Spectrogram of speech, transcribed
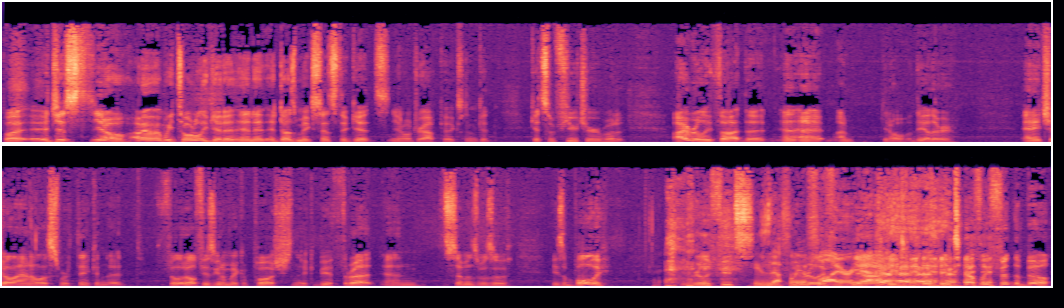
But it just, you know, I mean, we totally get it, and it, it does make sense to get, you know, draft picks and get get some future. But I really thought that, and, and I, I'm, you know, the other NHL analysts were thinking that Philadelphia is going to make a push and they could be a threat. And Simmonds was a, he's a bully. He really fits. He's he- definitely he a flyer, yeah. he, he definitely fit the bill.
